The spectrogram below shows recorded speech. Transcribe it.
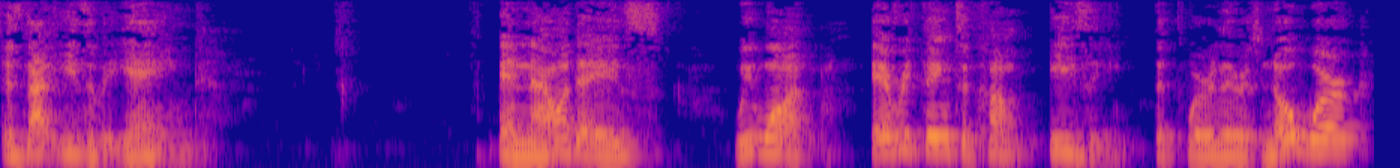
is not easily gained. And nowadays, we want everything to come easy, that where there is no work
